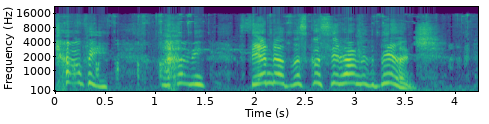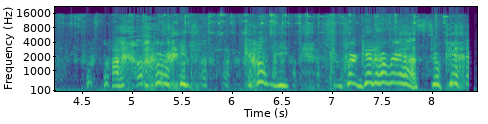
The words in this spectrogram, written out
Kobe, I stand up. Let's go sit down at the bench. All right, Kobe, we're going to rest, okay?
